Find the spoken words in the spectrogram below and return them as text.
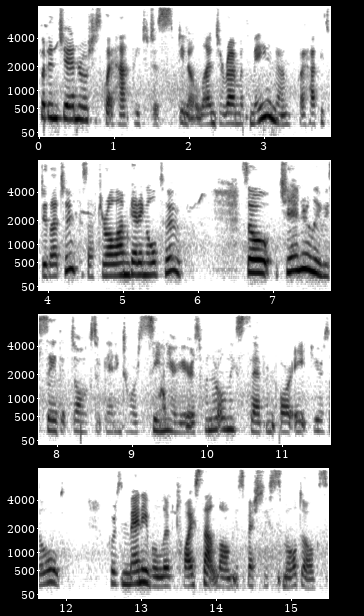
but in general, she's quite happy to just, you know, lounge around with me, and I'm quite happy to do that too, because after all, I'm getting old too. So, generally, we say that dogs are getting towards senior years when they're only seven or eight years old. Of course, many will live twice that long, especially small dogs,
